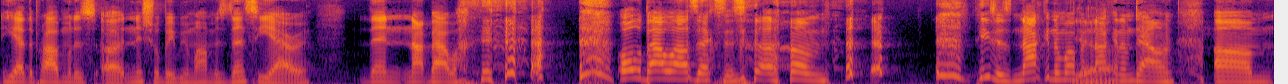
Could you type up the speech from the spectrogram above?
he had the problem with his uh, initial baby mamas, then Ciara, then not Bow Wow. All the Bow Wow's exes. um, he's just knocking them up and knocking them down. Um,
